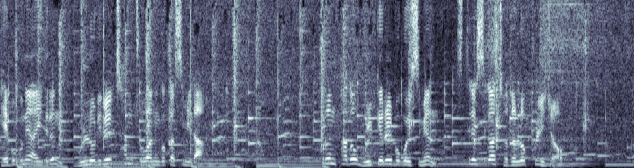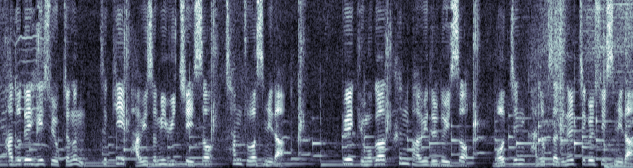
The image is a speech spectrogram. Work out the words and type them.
대부분의 아이들은 물놀이를 참 좋아하는 것 같습니다. 푸른 파도 물결을 보고 있으면 스트레스가 저절로 풀리죠. 하조대 해수욕장은 특히 바위섬이 위치해 있어 참 좋았습니다. 꽤 규모가 큰 바위들도 있어 멋진 가족 사진을 찍을 수 있습니다.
